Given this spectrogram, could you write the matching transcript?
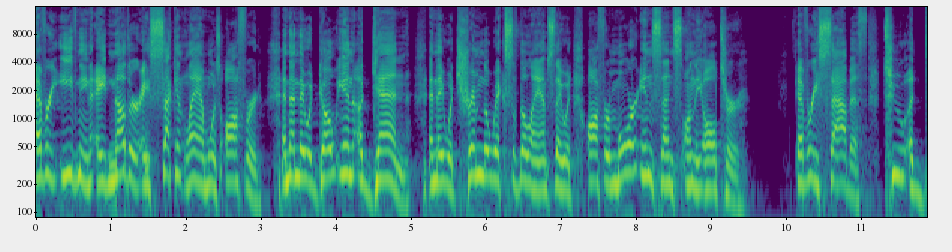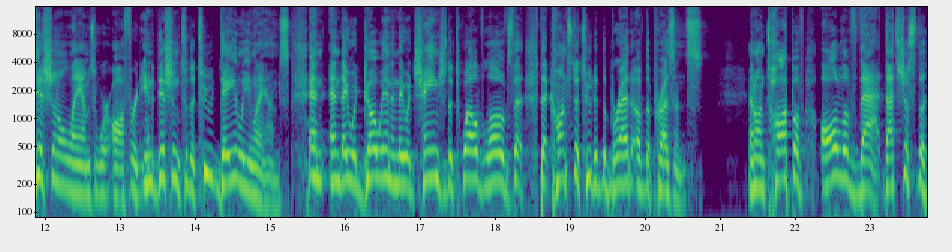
Every evening, another, a second lamb was offered. And then they would go in again and they would trim the wicks of the lamps. They would offer more incense on the altar. Every Sabbath, two additional lambs were offered in addition to the two daily lambs. And, and they would go in and they would change the 12 loaves that, that constituted the bread of the presence. And on top of all of that, that's just the,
